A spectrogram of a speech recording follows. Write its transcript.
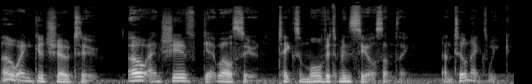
Oh, and good show too. Oh, and Shiv, get well soon. Take some more vitamin C or something. Until next week.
